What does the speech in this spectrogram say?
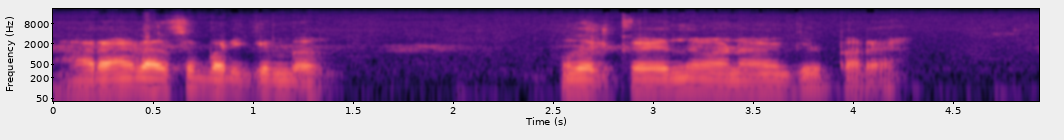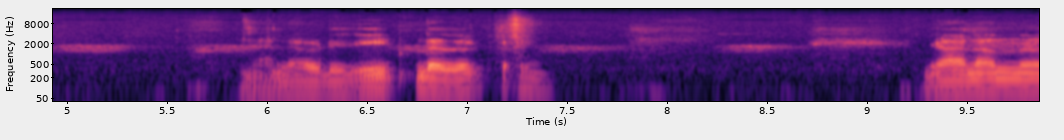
ആറാം ക്ലാസ് പഠിക്കുമ്പോൾ മുതൽക്ക് എന്ന് വേണമെങ്കിൽ പറയാം. ഞാൻ അവിടെ എഴുതിയിട്ടുണ്ടതൊക്കെ ഞാനന്ന്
